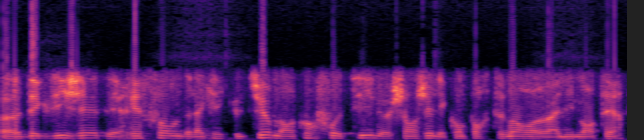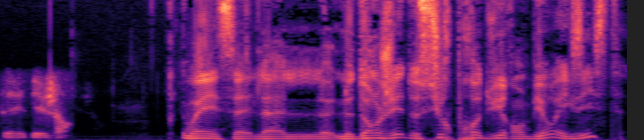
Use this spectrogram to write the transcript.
euh, d'exiger des réformes de l'agriculture, mais encore faut-il changer les comportements euh, alimentaires des, gens. Oui, le danger de surproduire en bio existe?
